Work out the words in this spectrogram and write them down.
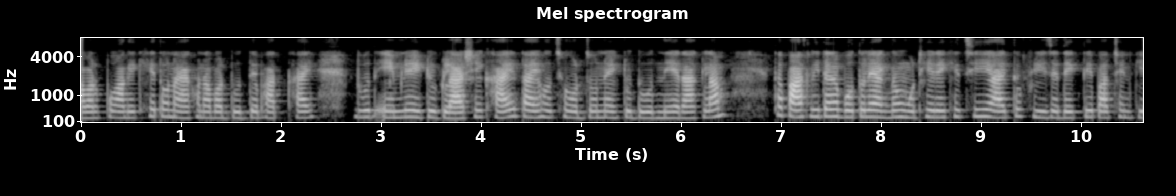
আবার আগে খেত না, এখন আবার দুধ দিয়ে ভাত খায়। দুধ এমনি একটু গ্লাসে খায়, তাই হচ্ছে ওর জন্য একটু দুধ নিয়ে রাখলাম। তা পাঁচ লিটারের বোতলে একদম উঠিয়ে রেখেছি। আর তো ফ্রিজে দেখতেই পাচ্ছেন কি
